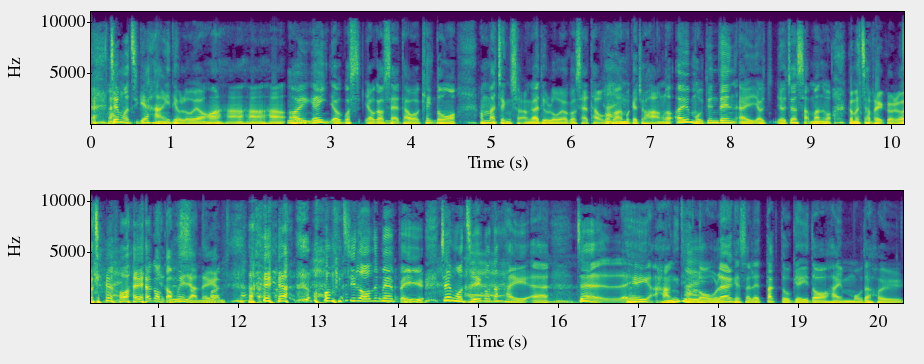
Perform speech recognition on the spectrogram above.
即係我自己行呢條路有可能行下行下行，嗯。哎誒有個有嚿石頭啊棘到我，咁啊正常嘅一條路有個石頭咁啊咪繼續行咯，誒無端端誒有有張十蚊喎，咁咪執起佢咯，即係我係一個咁嘅人嚟嘅。係啊，我唔知攞啲咩比喻，即係我自己覺得係誒，即係你行呢條路咧，其實你得到幾多係冇得去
